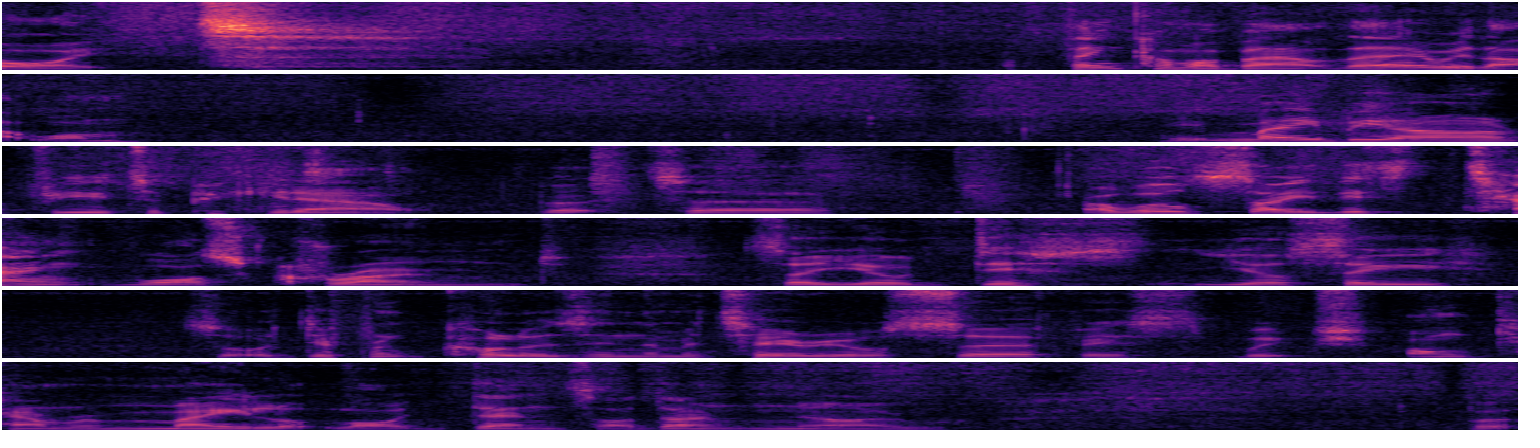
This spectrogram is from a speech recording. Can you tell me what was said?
Right. I think I'm about there with that one. It may be hard for you to pick it out, but uh, I will say this tank was chromed. So you'll, you'll see sort of different colours in the material surface, which on camera may look like dents, I don't know. But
